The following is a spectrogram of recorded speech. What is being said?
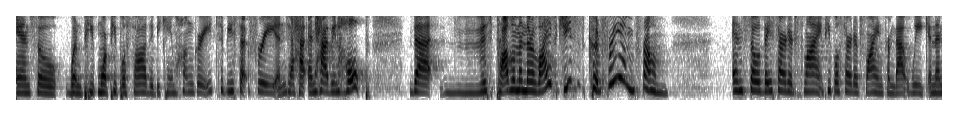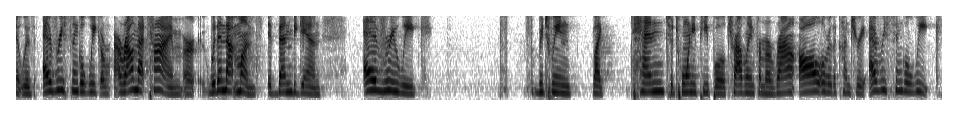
And so when pe- more people saw, they became hungry to be set free and, to ha- and having hope that this problem in their life, Jesus could free them from. And so they started flying, people started flying from that week. And then it was every single week around that time, or within that month, it then began every week between like 10 to 20 people traveling from around all over the country every single week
